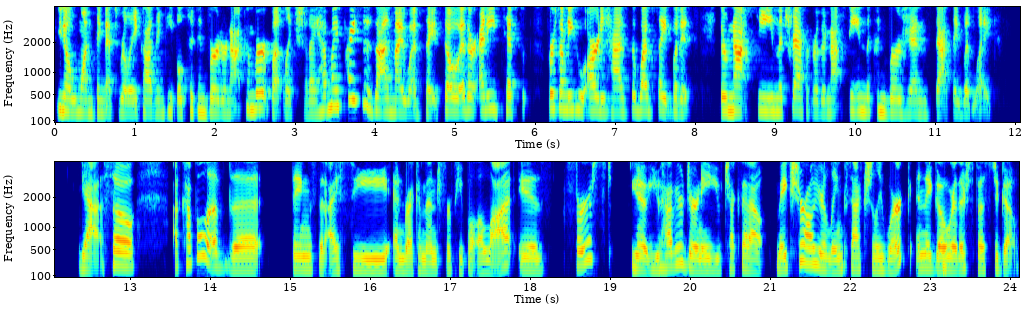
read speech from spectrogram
you know, one thing that's really causing people to convert or not convert, but like should I have my prices on my website? So are there any tips for somebody who already has the website but it's they're not seeing the traffic or they're not seeing the conversions that they would like? Yeah. So a couple of the things that I see and recommend for people a lot is first you know, you have your journey, you've checked that out. Make sure all your links actually work and they go mm. where they're supposed to go.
